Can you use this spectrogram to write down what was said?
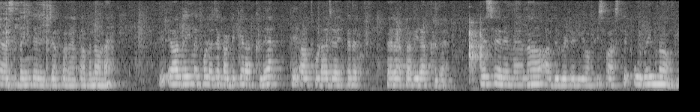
ਹੈ ਇਸ ਦਹੀਂ ਦੇ ਵਿੱਚ ਆਪਾਂ ਰਾਇਤਾ ਬਣਾਉਣਾ। ਤੇ ਆਹ ਦਹੀਂ ਮੈਂ ਥੋੜਾ ਜਿਹਾ ਕੱਢ ਕੇ ਰੱਖ ਲਿਆ ਤੇ ਆਹ ਥੋੜਾ ਜਿਹਾ ਇੱਧਰ ਰਾਇਤਾ ਵੀ ਰੱਖ ਲਿਆ। ਇਹ ਸਵੇਰੇ ਮੈਂ ਨਾ ਆਪਦੇ ਬੇਟੇ ਲਈ ਆਫਿਸ ਵਾਸਤੇ ਉਦੋਂ ਹੀ ਬਣਾਉਂਗੀ,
